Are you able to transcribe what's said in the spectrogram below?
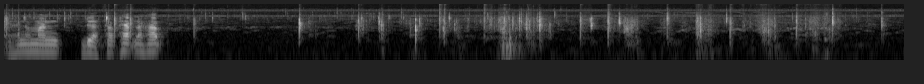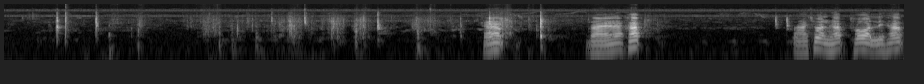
เดี๋ยวให้ น้ำมันเดือดสักแป๊บนะครับ ครับ ได้แล้วนะครับ ปลาช่อนครับ ทอดเลยครับ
